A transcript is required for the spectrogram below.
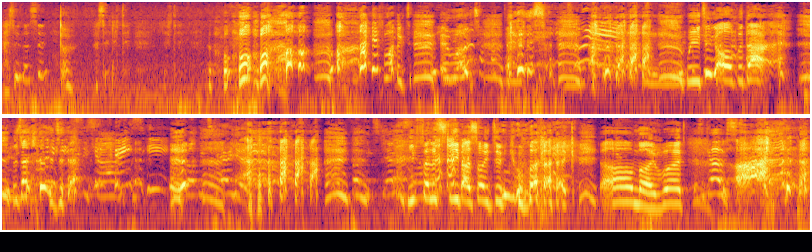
That's it. That's it. Go. That's it. Lift it. Lift it. Oh, oh, oh. oh it worked. It worked. we took it off with that. Was that good? Crazy! You fell asleep outside doing your work. Oh my word. There's a ghost. Ah!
